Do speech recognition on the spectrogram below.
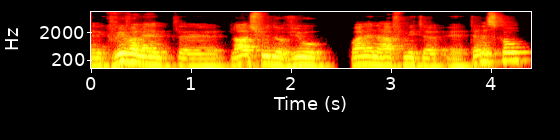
an equivalent large field of view one and a half meter telescope.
